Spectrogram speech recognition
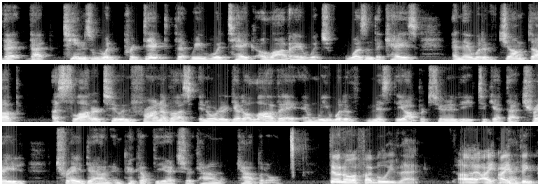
that that teams would predict that we would take Olave, which wasn't the case and they would have jumped up a slot or two in front of us in order to get Olave, and we would have missed the opportunity to get that trade trade down and pick up the extra capital. Don't know if I believe that. Uh, I, okay. I think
